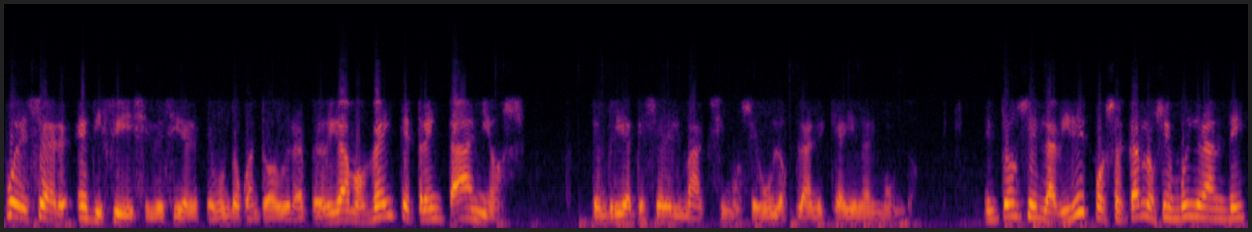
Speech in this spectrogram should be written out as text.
puede ser, es difícil decir en este mundo cuánto va a durar, pero digamos 20, 30 años tendría que ser el máximo según los planes que hay en el mundo. Entonces la avidez por sacarlos es muy grande,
